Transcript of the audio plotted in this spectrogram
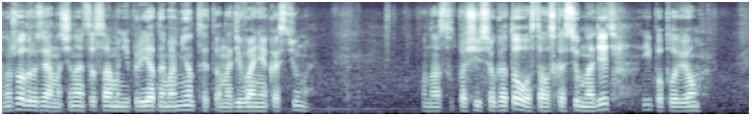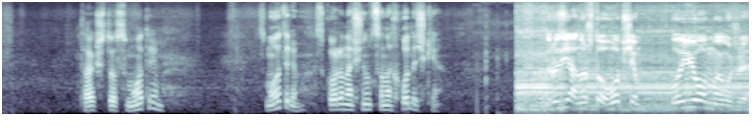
Ну что, друзья, начинается самый неприятный момент, это надевание костюма. У нас тут почти все готово, осталось костюм надеть и поплывем. Так что смотрим, смотрим, скоро начнутся находочки. Друзья, ну что, в общем, плывем мы уже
